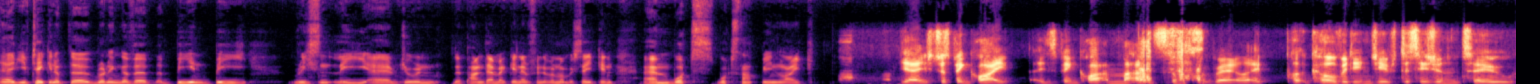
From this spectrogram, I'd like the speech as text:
uh, you've taken up the running of a B and B recently uh, during the pandemic and everything, if I'm not mistaken. Um, what's what's that been like? Yeah, it's just been quite. It's been quite a mad summer, really. Put COVID-induced decision to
